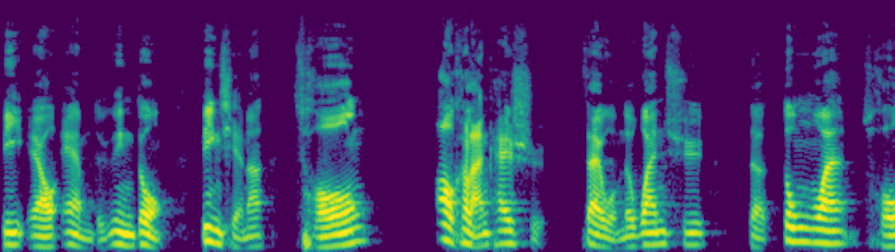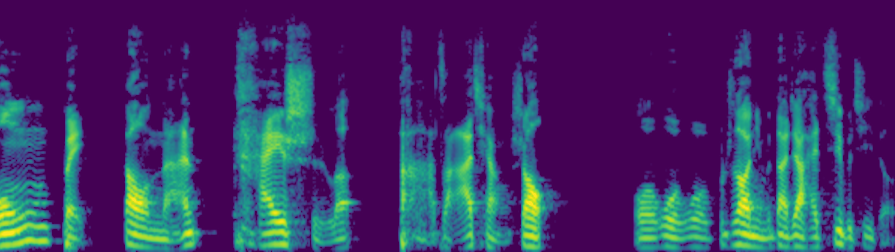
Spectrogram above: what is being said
BLM 的运动，并且呢，从奥克兰开始，在我们的湾区的东湾，从北到南开始了打砸抢烧。我我我不知道你们大家还记不记得，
